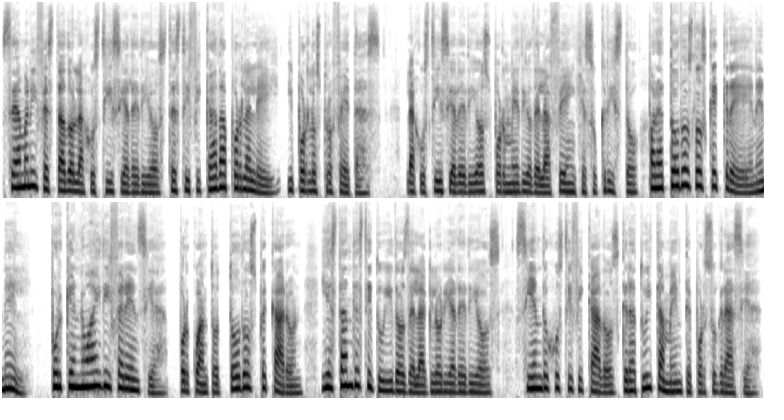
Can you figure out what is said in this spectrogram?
se ha manifestado la justicia de Dios testificada por la ley y por los profetas, la justicia de Dios por medio de la fe en Jesucristo para todos los que creen en Él porque no hay diferencia, por cuanto todos pecaron y están destituidos de la gloria de Dios, siendo justificados gratuitamente por su gracia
